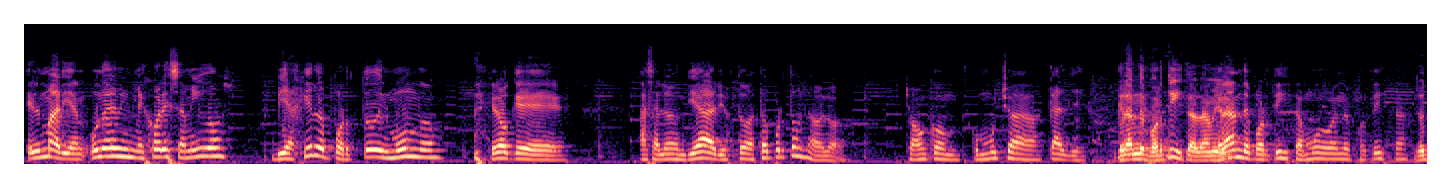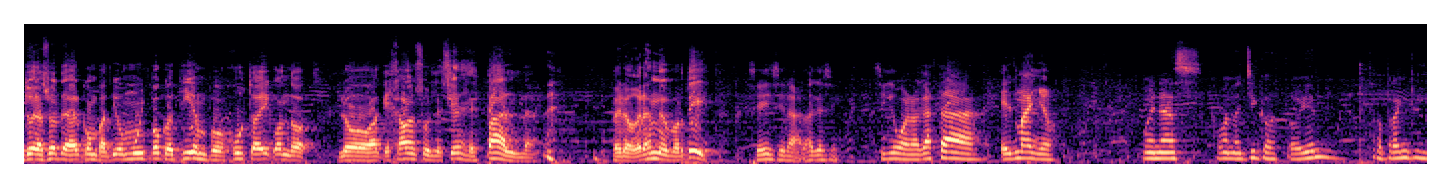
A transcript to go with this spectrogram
El Marian, uno de mis mejores amigos, viajero por todo el mundo. Creo que ha salido en diarios, todo, ha estado por todos lados. lo- Chabón con, con muchas calles. Gran deportista también. Gran deportista, muy buen deportista. Yo tuve la suerte de haber compartido muy poco tiempo, justo ahí cuando lo aquejaban sus lesiones de espalda. Pero gran deportista. Sí, sí, la verdad que sí. Así que bueno, acá está el Maño. Buenas, ¿cómo andan chicos? ¿Todo bien? ¿Todo tranqui?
